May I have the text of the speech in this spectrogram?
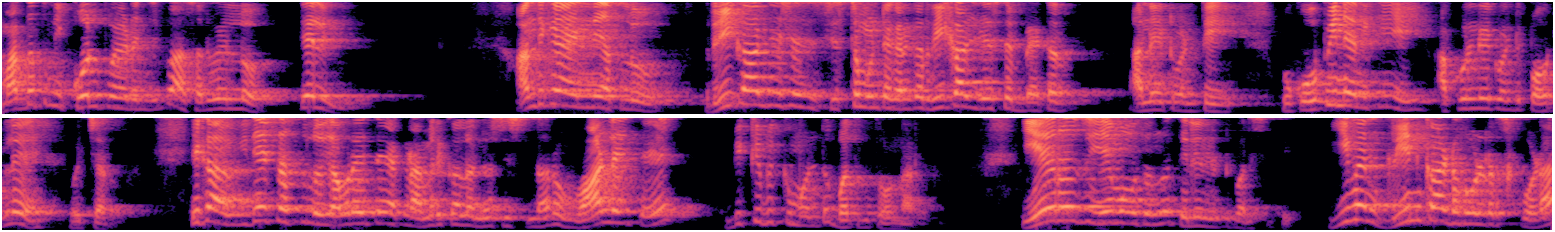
మద్దతుని కోల్పోయాడని చెప్పి ఆ సర్వేల్లో తేలింది. అందుకే ఆయన్ని అసలు రీకాల్ చేసే సిస్టమ్ ఉంటే కనుక రీకాల్ చేస్తే బెటర్ అనేటువంటి ఒక ఒపీనియన్కి అక్కడ ఉండేటువంటి పౌరులే వచ్చారు. ఇక విదేశస్తులు ఎవరైతే అక్కడ అమెరికాలో నివసిస్తున్నారో వాళ్ళైతే బిక్కుబిక్కుమంటూ బతుకుతూ ఉన్నారు. ఏ రోజు ఏమవుతుందో తెలియనట్టు పరిస్థితి. ఈవెన్ గ్రీన్ కార్డ్ హోల్డర్స్ కూడా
